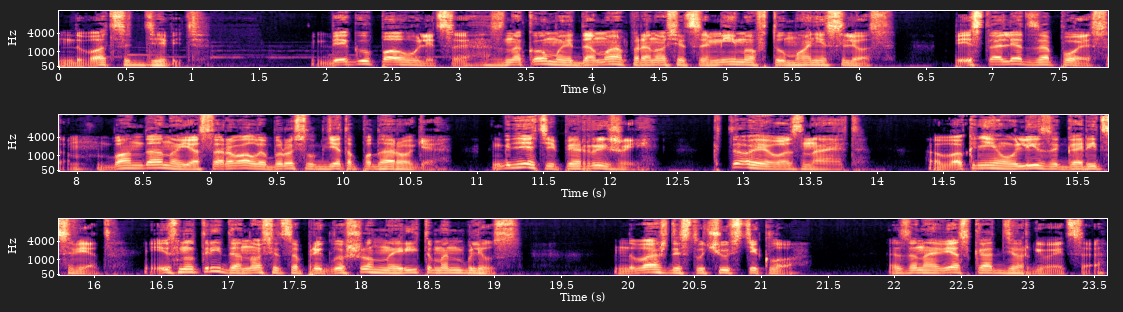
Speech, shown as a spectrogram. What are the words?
29. Бегу по улице, знакомые дома проносятся мимо в тумане слез. Пистолет за поясом, бандану я сорвал и бросил где-то по дороге. Где теперь рыжий? Кто его знает? В окне у Лизы горит свет. Изнутри доносится приглушенный ритм and блюз. Дважды стучу в стекло. Занавеска отдергивается.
